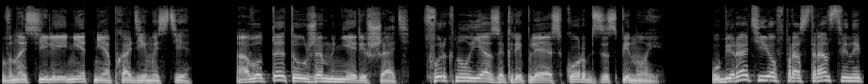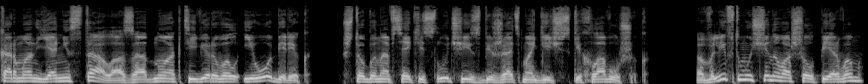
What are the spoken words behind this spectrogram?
В насилии нет необходимости. А вот это уже мне решать», — фыркнул я, закрепляя скорбь за спиной. Убирать ее в пространственный карман я не стал, а заодно активировал и оберег, чтобы на всякий случай избежать магических ловушек. В лифт мужчина вошел первым,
